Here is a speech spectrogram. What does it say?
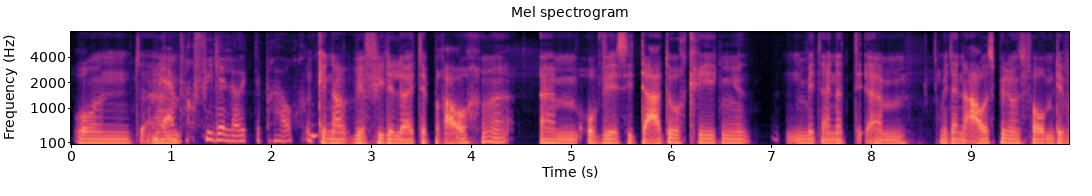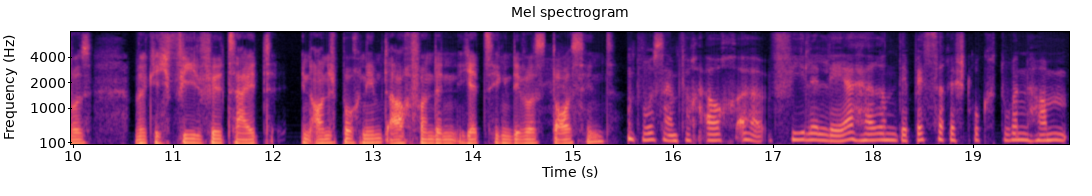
und ähm, wir einfach viele Leute brauchen. Genau, wir viele Leute brauchen. Ähm, ob wir sie dadurch kriegen mit einer ähm, mit einer Ausbildungsform, die was wirklich viel, viel Zeit in Anspruch nimmt, auch von den jetzigen, die was da sind. Und wo es einfach auch äh, viele Lehrherren, die bessere Strukturen haben,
